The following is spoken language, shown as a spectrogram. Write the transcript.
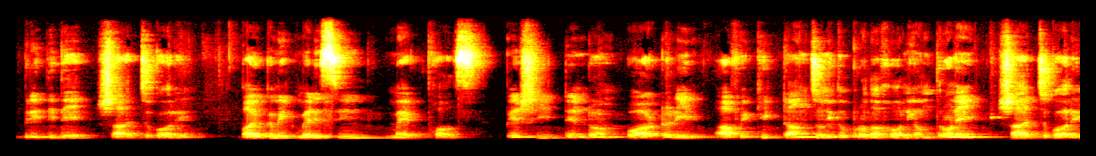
বৃদ্ধিতে সাহায্য করে। বায়োকেমিক মেডিসিন ম্যাকফস পেশি টেন্ডন ও আর্টারির আপেক্ষিক টানজনিত প্রদাহ নিয়ন্ত্রণে সাহায্য করে।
